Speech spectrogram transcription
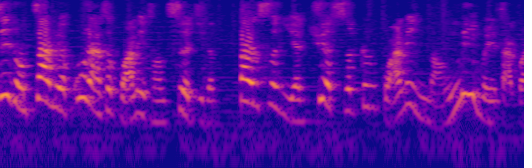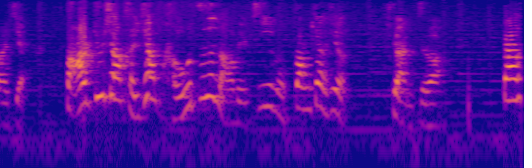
这种战略固然是管理层设计的，但是也确实跟管理能力没啥关系，反而就像很像投资能力，是一种方向性选择。当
